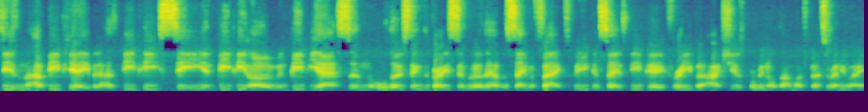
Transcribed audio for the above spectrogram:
doesn't have BPA, but it has BPC and BPO and BPS and all those things are very similar. They have the same effect, but you can say it's BPA free, but actually it's probably not that much better anyway.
